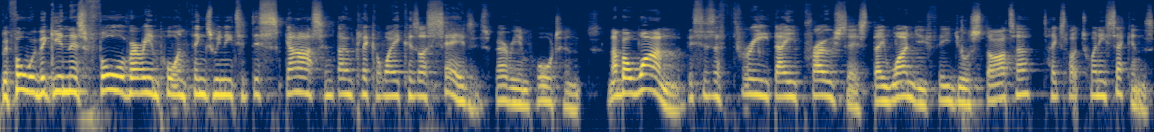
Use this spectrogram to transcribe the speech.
Before we begin, there's four very important things we need to discuss, and don't click away because I said it's very important. Number one, this is a three day process. Day one, you feed your starter, takes like 20 seconds.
